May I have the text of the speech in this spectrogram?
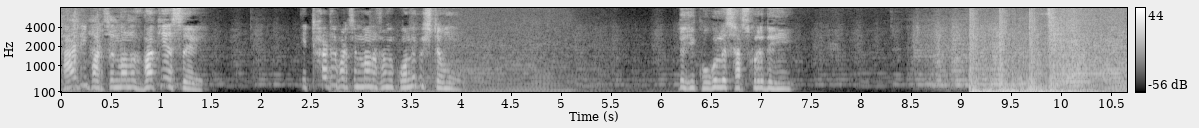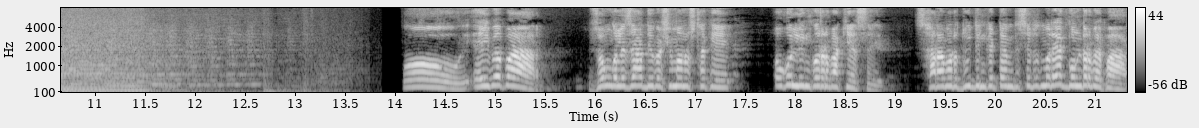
থার্টি পার্সেন্ট মানুষ বাকি আছে। এই থার্টি পার্সেন্ট মানুষ আমি কোনে দেখি গুগলে সার্চ করে দেখি। ও, এই ব্যাপার। জঙ্গলে যে আদিবাসী মানুষ থাকে ওগুলো লিঙ্ক করার বাকি আছে। স্যার আমার দুই দিনকে টাইম দিচ্ছে এটা তোমার এক ঘণ্টার ব্যাপার।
